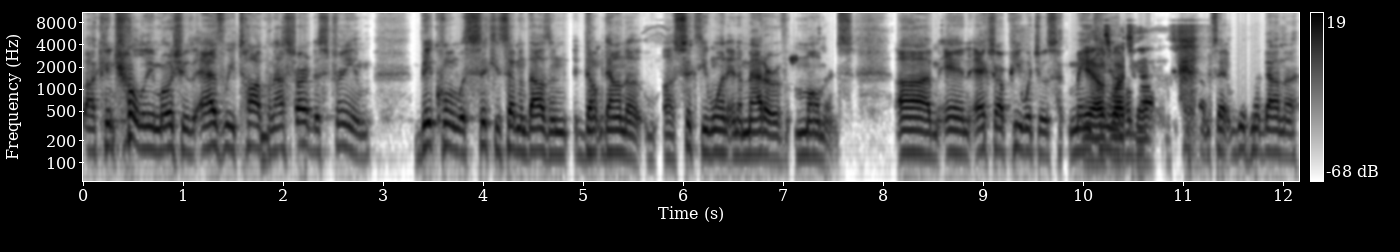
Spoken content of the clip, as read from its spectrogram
about controlling emotions. As we talk, when I started the stream, Bitcoin was sixty-seven thousand, dumped down to uh, sixty-one in a matter of moments. Um, and XRP, which was maintaining, yeah, I was watching about, I'm just went down to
